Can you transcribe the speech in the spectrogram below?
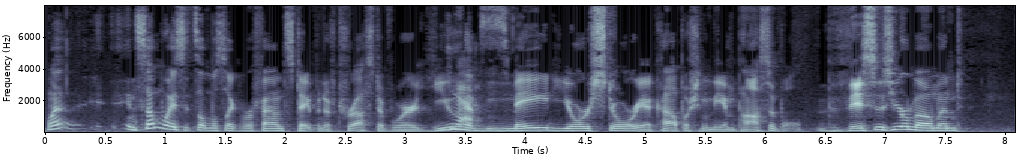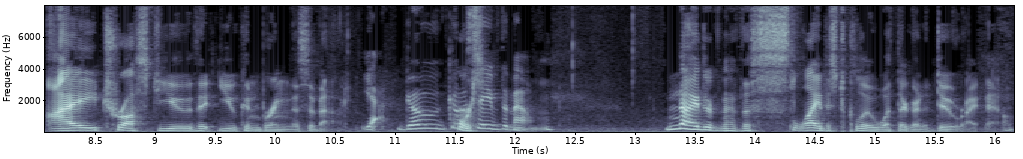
Well, in some ways, it's almost like a profound statement of trust of where you Yes. have made your story accomplishing the impossible. This is your moment. I trust you that you can bring this about. yeah, go go course. save the mountain. Neither of them have the slightest clue what they're going to do right now.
